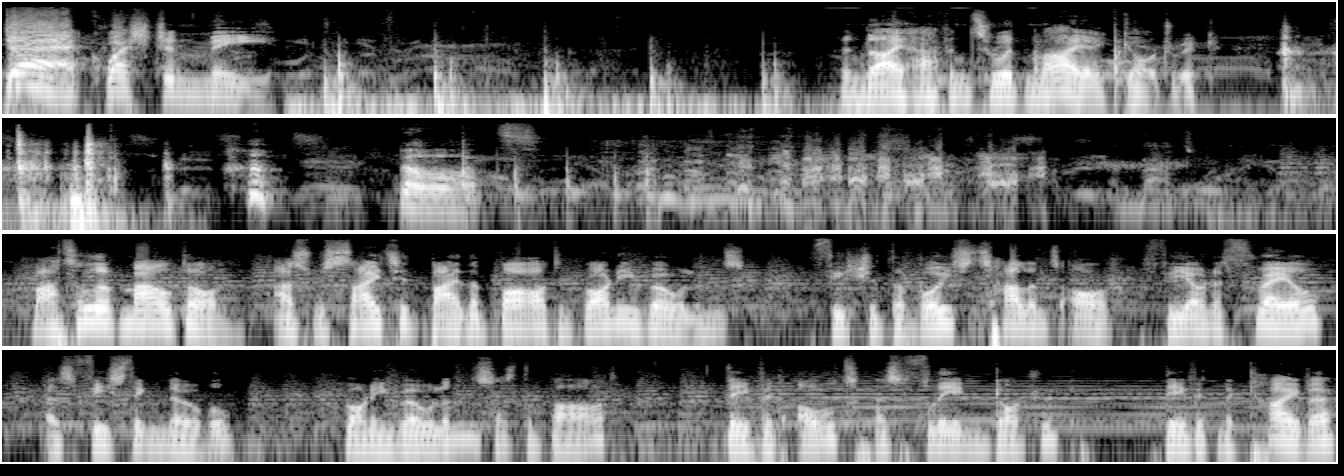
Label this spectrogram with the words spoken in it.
dare question me. And I happen to admire Godric. Bards. Battle of Maldon, as recited by the bard Ronnie Rowlands, featured the voice talent of Fiona Thraille as Feasting Noble, Ronnie Rowlands as the bard, David Ault as Fleeing Godric, David Maciver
